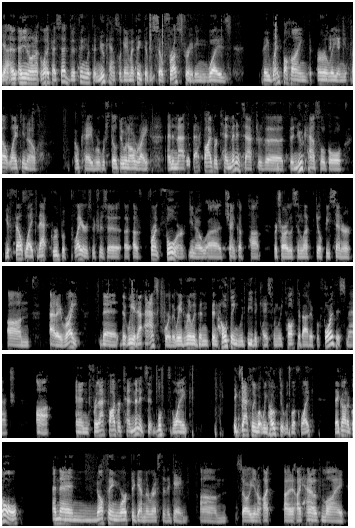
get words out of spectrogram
Yeah, and, and you know, like I said, the thing with the Newcastle game, I think that was so frustrating was they went behind early, and you felt like you know, okay, we're, we're still doing all right. And in that, that five or 10 minutes after the, the Newcastle goal, you felt like that group of players, which was a, a, a front four, you know, uh, Cenk up top, Richarlison left, Gylfi center, um, at a right that, that we had asked for, that we had really been, been hoping would be the case when we talked about it before this match. Uh, and for that five or 10 minutes, it looked like exactly what we hoped it would look like. They got a goal and then nothing worked again the rest of the game. Um, so, you know, I, I, I have my,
